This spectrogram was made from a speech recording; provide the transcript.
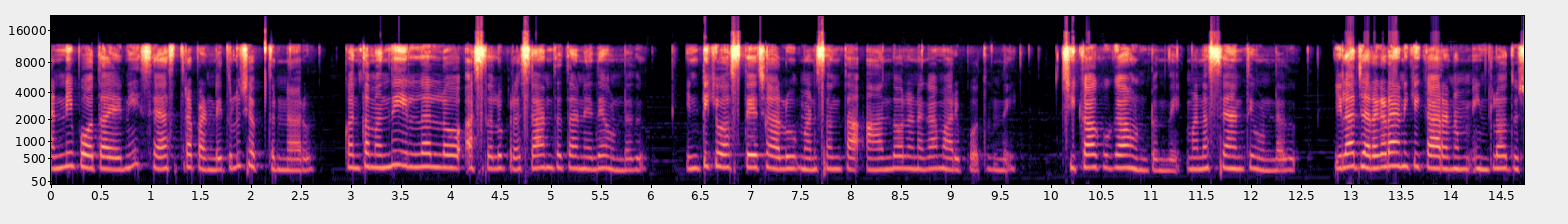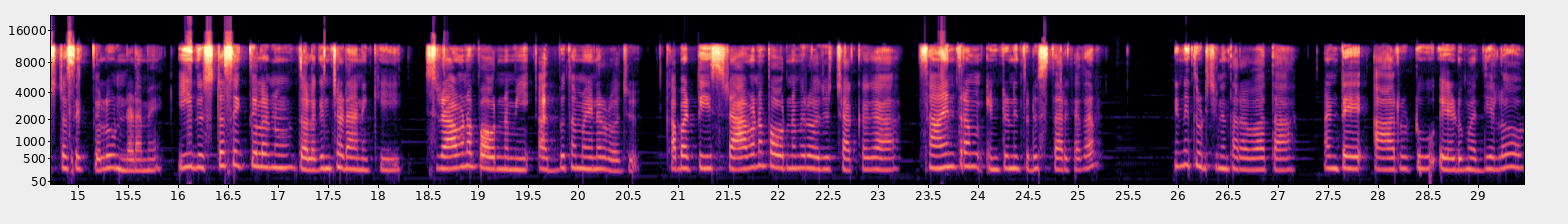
అన్నీ పోతాయని శాస్త్ర పండితులు చెప్తున్నారు. కొంతమంది ఇళ్ళల్లో అస్సలు ప్రశాంతత అనేదే ఉండదు. ఇంటికి వస్తే చాలు మనసంతా ఆందోళనగా మారిపోతుంది. చికాకుగా ఉంటుంది. మనశ్శాంతి ఉండదు. ఇలా జరగడానికి కారణం ఇంట్లో దుష్టశక్తులు ఉండడమే. ఈ దుష్టశక్తులను తొలగించడానికి శ్రావణ పౌర్ణమి అద్భుతమైన రోజు. కాబట్టి శ్రావణ పౌర్ణమి రోజు చక్కగా సాయంత్రం ఇంటిని తుడుస్తారు కదా? ఇంటిని తుడిచిన తర్వాత అంటే ఆరు టు ఏడు మధ్యలో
